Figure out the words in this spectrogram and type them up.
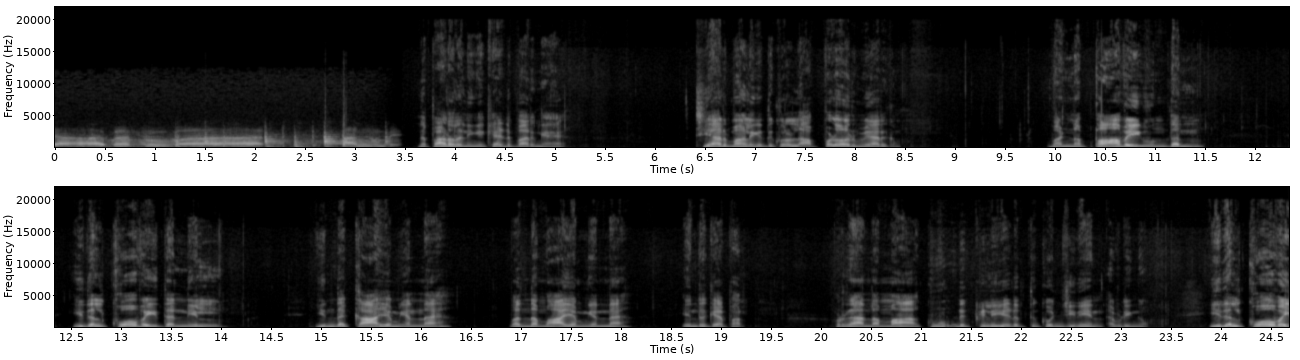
யார் வருவார்? இந்த பாடலை நீங்கள் கேட்டு பாருங்க. டிஆர் மகாலிங்கத்து குரல் அவ்வளோ அருமையாக இருக்கும். வண்ண பாவை உந்தன் இதழ் கோவை தன்னில் இந்த காயம் என்ன வந்த மாயம் என்ன என்று கேட்பார் உடனே அந்த அம்மா கூண்டு கிளி எடுத்து கொஞ்சினேன் அப்படிங்கும். இதழ் கோவை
